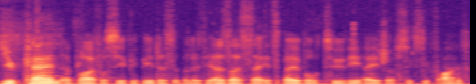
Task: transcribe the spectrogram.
You can apply for CPP disability. As I say, it's payable to the age of 65.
